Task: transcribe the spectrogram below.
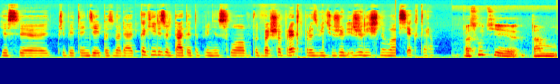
если тебе это NDA позволяет? Какие результаты это принесло? Вот большой проект по развитию жилищного сектора. По сути, там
